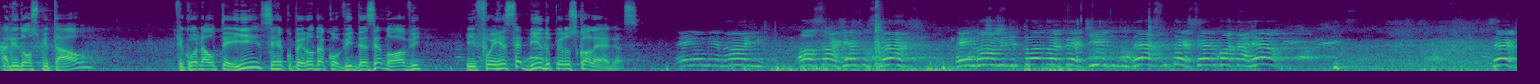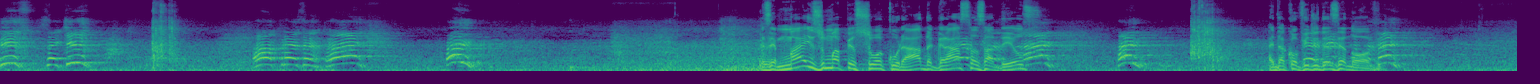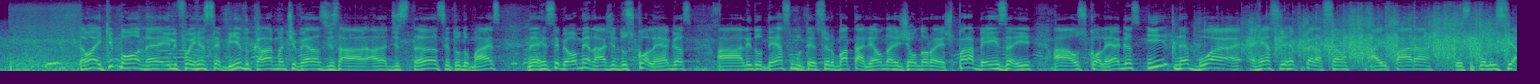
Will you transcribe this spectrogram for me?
ali do hospital, ficou na UTI, se recuperou da Covid-19 e foi recebido pelos colegas. Em homenagem ao Sargento Santos, em nome de todo o efetivo do 13º Batalhão, serviço sentido, apresentar... Quer dizer, mais uma pessoa curada, graças a Deus, aí da Covid-19. Então aí, que bom, né? Ele foi recebido, claro, mantiveram a, a, distância e tudo mais, né? Recebeu a homenagem dos colegas ali do 13º Batalhão da região noroeste. Parabéns aí aos colegas e, né, boa resto de recuperação aí para esse policial.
